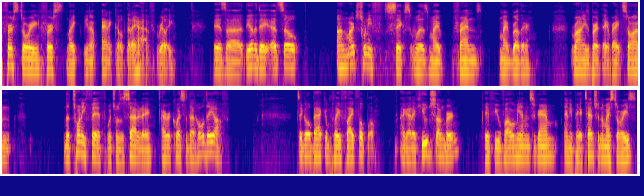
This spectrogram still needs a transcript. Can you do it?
first story, first, like, you know, anecdote that I have, really is uh the other day. Uh, so on March 26th was my friend, my brother Ronnie's birthday, right? So on the 25th, which was a Saturday, I requested that whole day off to go back and play flag football. I got a huge sunburn. If you follow me on Instagram and you pay attention to my stories,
